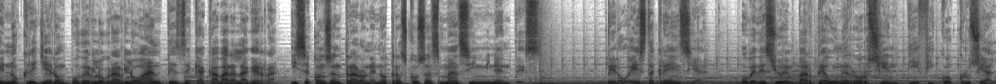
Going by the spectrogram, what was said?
que no creyeron poder lograrlo antes de que acabara la guerra y se concentraron en otras cosas más inminentes. Pero esta creencia obedeció en parte a un error científico crucial,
